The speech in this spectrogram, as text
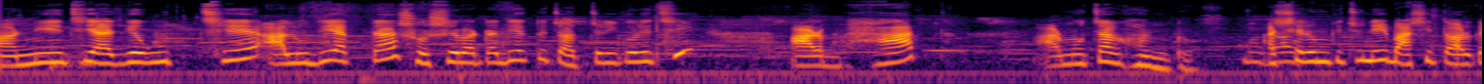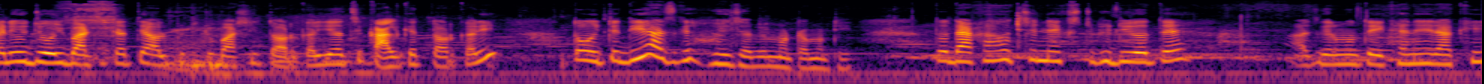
আর নিয়েছি আজকে উচ্ছে, আলু দিয়ে একটা সর্ষে বাটা দিয়ে একটা চচ্চড়ি করেছি আর ভাত আর মোচা ঘন্ট। আর সেরকম কিছু নেই বাসি তরকারি ওই যে ওই বাটিটাতে অল্প একটু বাসি তরকারি আছে কালকের তরকারি। তো ওইটা দিয়ে আজকে হয়ে যাবে মোটামুটি। তো দেখা হচ্ছে নেক্সট ভিডিওতে আজকের মতো এখানেই রাখি।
